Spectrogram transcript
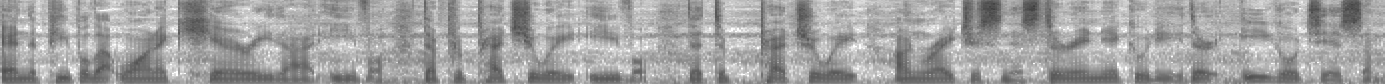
And the people that want to carry that evil, that perpetuate evil, that perpetuate unrighteousness, their iniquity, their egotism,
